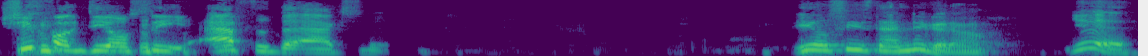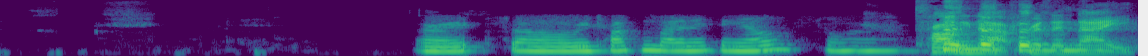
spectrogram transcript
She fucked DOC after the accident. DOC's that nigga though. Yeah. All right. So are we talking about anything else? Or? Probably not for the night.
